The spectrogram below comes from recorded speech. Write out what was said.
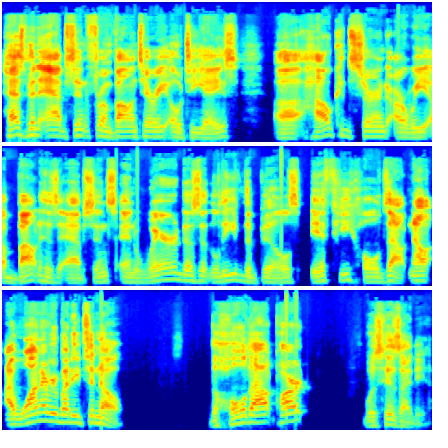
has been absent from voluntary OTAs. Uh, how concerned are we about his absence, and where does it leave the Bills if he holds out? Now, I want everybody to know the holdout part was his idea.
